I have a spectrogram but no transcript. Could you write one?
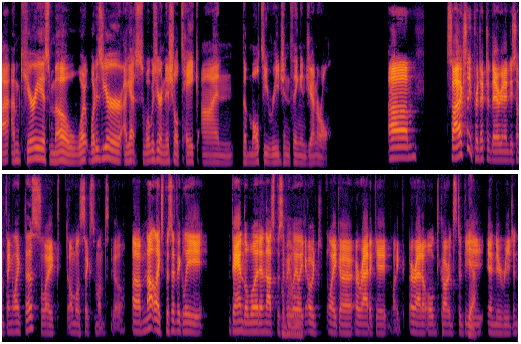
I, I'm curious, Mo. What what is your? I guess what was your initial take on the multi-region thing in general? Um, so I actually predicted they were gonna do something like this, like almost six months ago. Um, not like specifically Bandlewood, and not specifically Mhm. like oh, like uh, eradicate, like errata old cards to be Yeah. in new regions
